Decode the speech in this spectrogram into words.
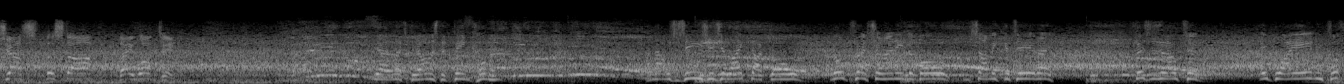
Just the start they wanted. Yeah, let's be honest, it's been coming. And that was as easy as you like that goal. No pressure on any of the ball from Sami Khedira. Fizzes it out to Higuain, who puts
